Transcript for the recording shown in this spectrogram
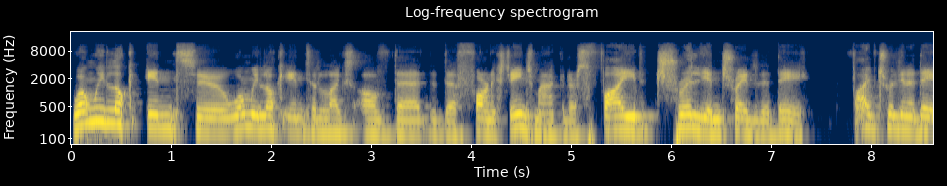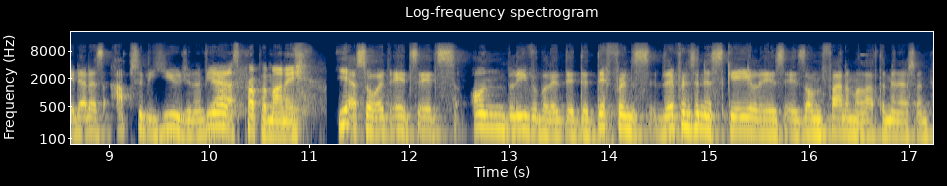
when we look into when we look into the likes of the the foreign exchange market, there's five trillion traded a day. Five trillion a day. That is absolutely huge. And if yeah, that's proper money. Yeah, so it, it's it's unbelievable. It, the difference the difference in the scale is is unfathomable at the minute, and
